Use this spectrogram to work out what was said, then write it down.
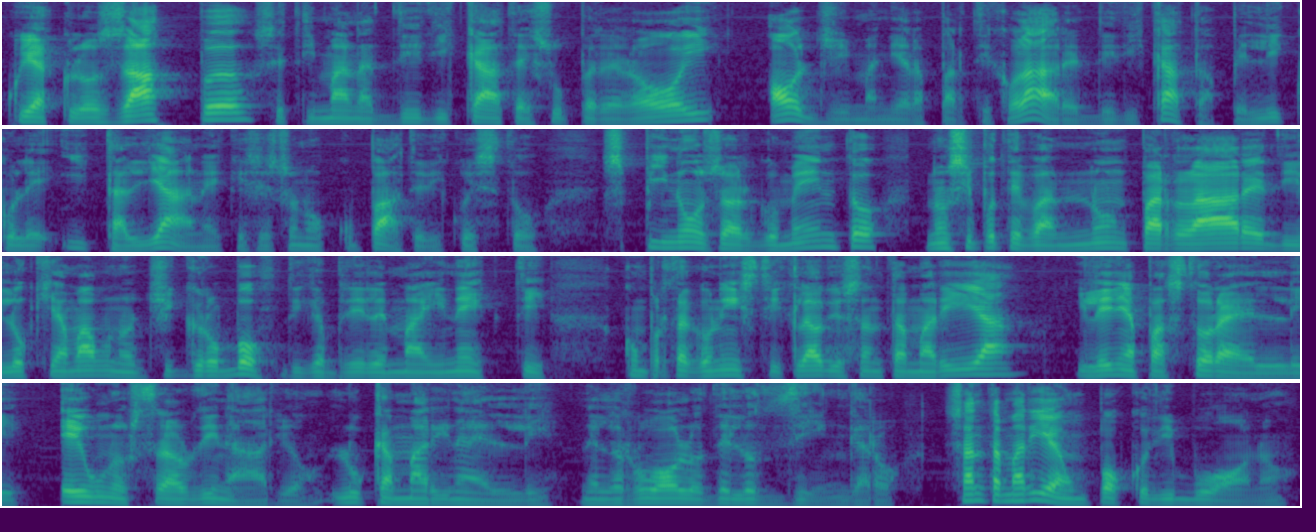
Qui a Close Up, settimana dedicata ai supereroi, oggi in maniera particolare dedicata a pellicole italiane che si sono occupate di questo spinoso argomento, non si poteva non parlare di Lo chiamavano Gigrobò di Gabriele Mainetti, con protagonisti Claudio Santamaria, Ilenia Pastorelli e uno straordinario, Luca Marinelli, nel ruolo dello zingaro. Santa Maria è un poco di buono,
